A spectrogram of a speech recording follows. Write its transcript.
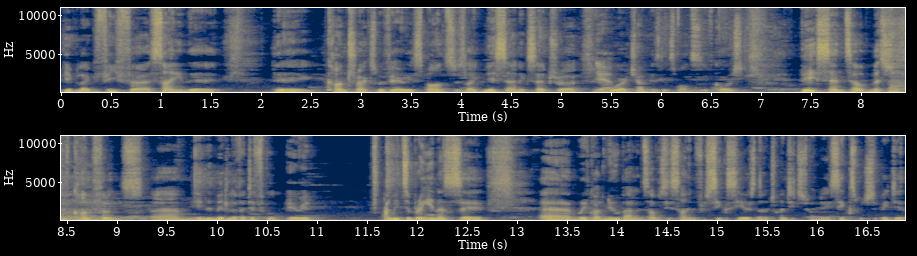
people like FIFA signing the the contracts with various sponsors like Nissan, etc., Yeah. who are Champions League sponsors, of course. They sent out messages of confidence um, in the middle of a difficult period. I mean, to bring in, as I say, uh, we've got New Balance obviously signed for six years now, 20 to 26, which is a big deal.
